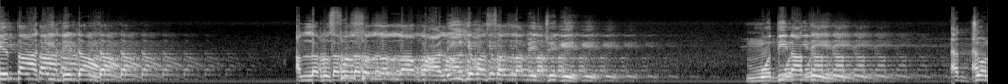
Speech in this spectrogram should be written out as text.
নেতা, কি লিডার আল্লাহ রাসূল সাল্লাল্লাহু আলাইহি ওয়াসাল্লামের যুগে মদিনাতে একজন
